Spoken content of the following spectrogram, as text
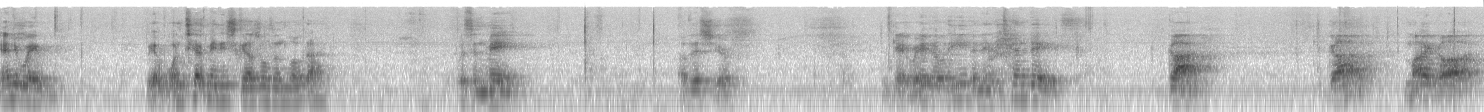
Anyway, we have one tent meeting scheduled in Lodi. It was in May of this year. We're getting ready to leave, and in 10 days, God, God, my God,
